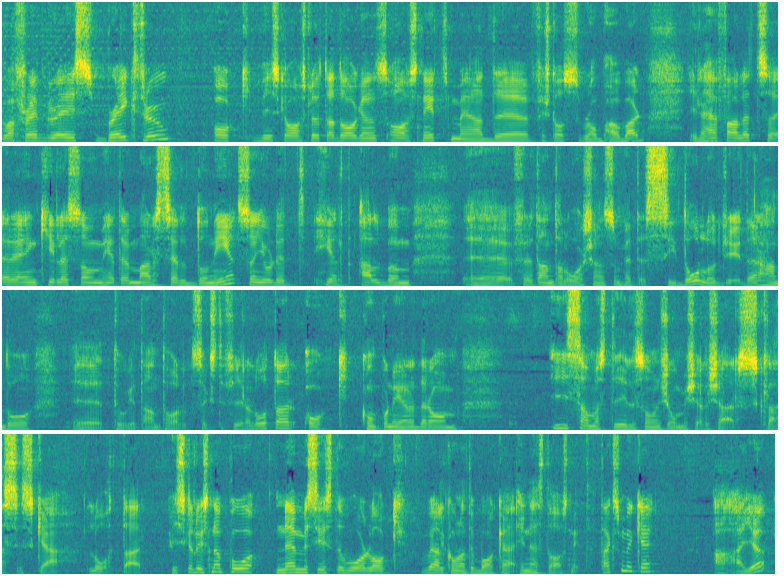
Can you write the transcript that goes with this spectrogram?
Var Fred Grays Breakthrough och vi ska avsluta dagens avsnitt med eh, förstås Rob Hubbard. I det här fallet så är det en kille som heter Marcel Donet som gjorde ett helt album eh, för ett antal år sedan som heter Sidology där han då eh, tog ett antal 64 låtar och komponerade dem i samma stil som Jean-Michel Jarres klassiska låtar. Vi ska lyssna på Nemesis the Warlock. Välkomna tillbaka i nästa avsnitt. Tack så mycket. Ah, Aja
